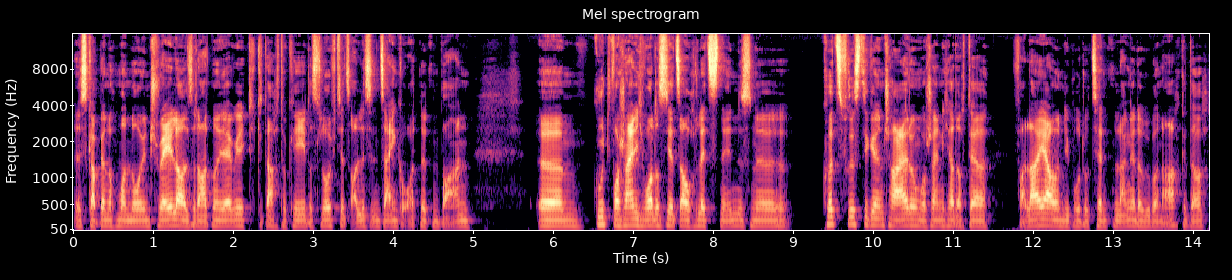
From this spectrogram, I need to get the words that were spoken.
Es gab ja nochmal einen neuen Trailer, also da hat man ja wirklich gedacht, okay, das läuft jetzt alles in seinen geordneten Bahnen. Ähm, gut, wahrscheinlich war das jetzt auch letzten Endes eine kurzfristige Entscheidung. Wahrscheinlich hat auch der Verleiher und die Produzenten lange darüber nachgedacht.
